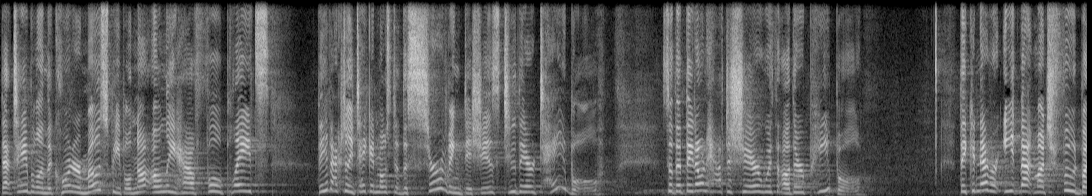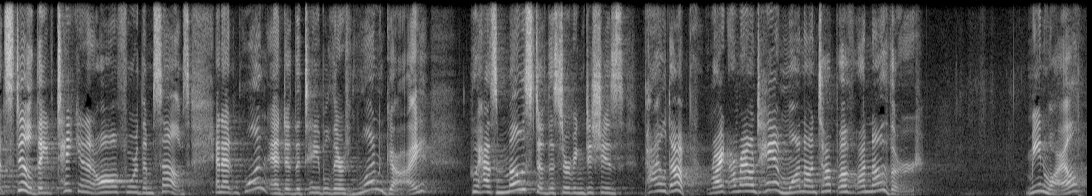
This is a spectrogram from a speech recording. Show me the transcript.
that table in the corner, most people not only have full plates, they've actually taken most of the serving dishes to their table so that they don't have to share with other people. They can never eat that much food, but still, they've taken it all for themselves. And at one end of the table, there's one guy who has most of the serving dishes piled up right around him, one on top of another. Meanwhile,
